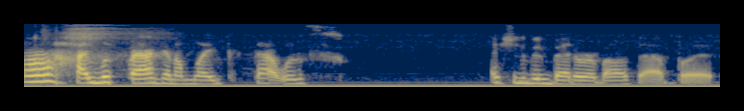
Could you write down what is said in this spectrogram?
I look back and I'm like, that was I should have been better about that, but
